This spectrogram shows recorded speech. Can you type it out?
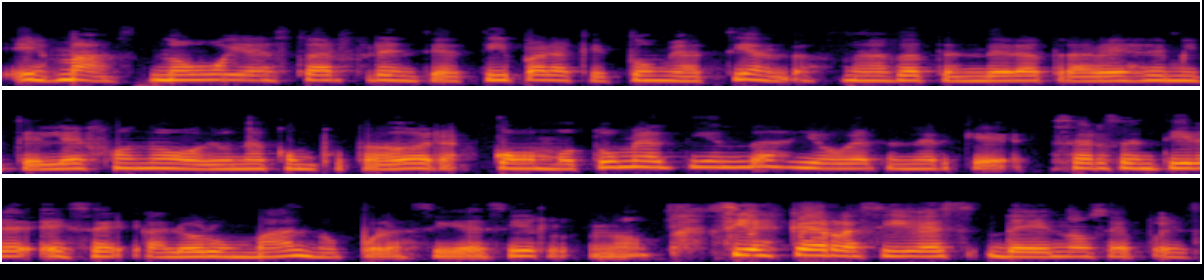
Es más, no voy a estar frente a ti para que tú me atiendas. Me vas a atender a través de mi teléfono o de una computadora. Como tú me atiendas, yo voy a tener que hacer sentir ese calor humano, por así decirlo, ¿no? Si es que recibes de, no sé, pues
